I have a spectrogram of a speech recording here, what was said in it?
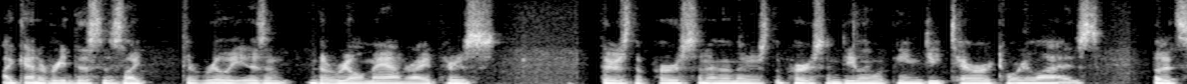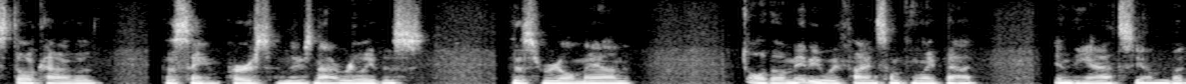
I kind of read this as like there really isn't the real man, right? There's there's the person, and then there's the person dealing with being deterritorialized, but it's still kind of the, the same person. There's not really this this real man. Although maybe we find something like that in the axiom, but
